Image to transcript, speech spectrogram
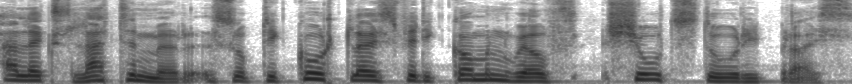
Alex Latimer is op die kortlys vir die Commonwealth Short Story Prys.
